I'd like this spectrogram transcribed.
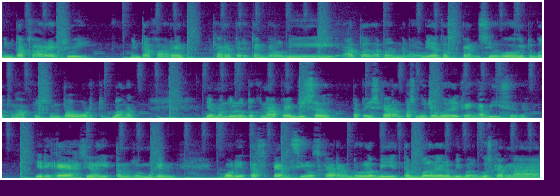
minta karet cuy minta karet karetnya ditempel di atas apa namanya di atas pensil. Wah itu buat ngapus sumpah worth it banget. Zaman dulu tuh kenapa ya bisa loh. Tapi sekarang pas gue coba lagi kayak nggak bisa lah jadi kayak hasilnya hitam tuh. Mungkin kualitas pensil sekarang tuh lebih tebel ya lebih bagus. Karena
